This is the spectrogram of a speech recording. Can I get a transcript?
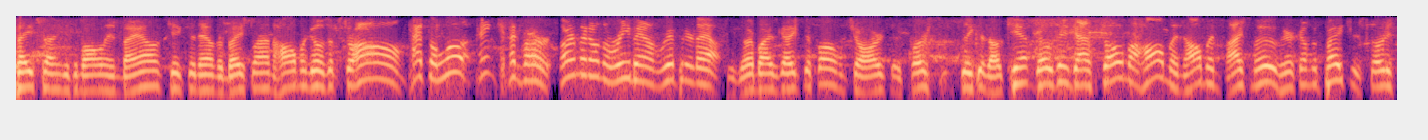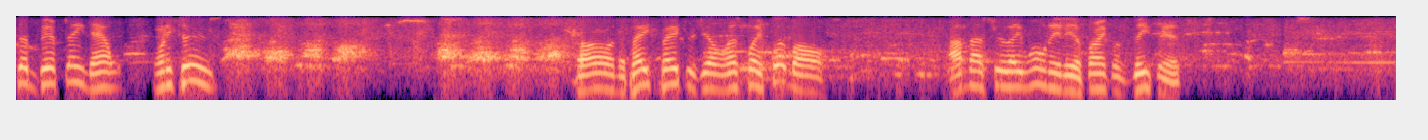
Page trying get the ball in bounds, kicks it down the baseline. Hallman goes up strong. Has to look. Can't convert. Thurman on the rebound, ripping it out. Everybody's got to get their phone charged. The first secret, oh, Kemp goes in, got stolen by Hallman. Hallman, nice move. Here come the Patriots, 37-15, down 22. Oh, and the Page Patriots yelling, let's play football. I'm not sure they want any of Franklin's defense.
